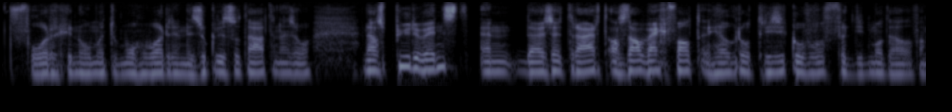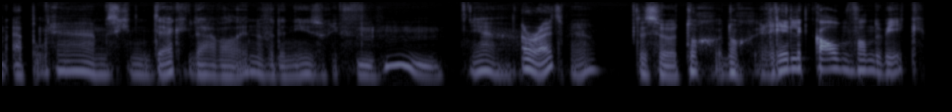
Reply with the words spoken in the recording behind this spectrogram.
voorgenomen te mogen worden in de zoekresultaten en zo. En dat is pure winst. En dat is uiteraard, als dat wegvalt, een heel groot risico voor het verdienmodel van Apple. Ja, misschien duik ik daar wel in voor de nieuwsbrief. Mhm. Ja. Alright. Ja. Het is zo toch nog redelijk kalm van de week.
